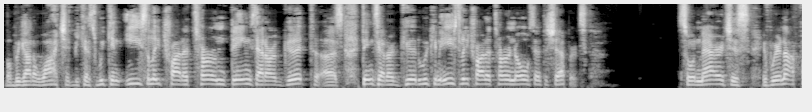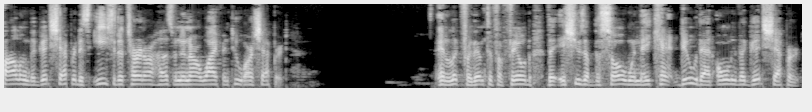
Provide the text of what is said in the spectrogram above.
But we gotta watch it because we can easily try to turn things that are good to us, things that are good, we can easily try to turn those into shepherds. So in marriages, if we're not following the good shepherd, it's easy to turn our husband and our wife into our shepherd. And look for them to fulfill the issues of the soul when they can't do that. Only the good shepherd.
